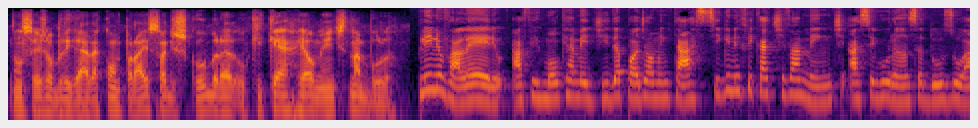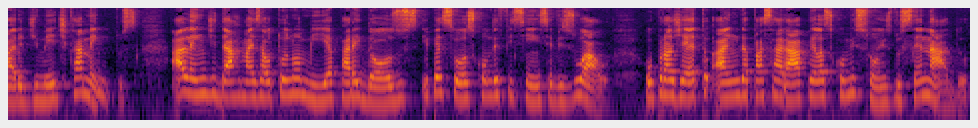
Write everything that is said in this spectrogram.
não seja obrigada a comprar e só descubra o que quer realmente na bula. Plínio Valério afirmou que a medida pode aumentar significativamente a segurança do usuário de medicamentos, além de dar mais autonomia para idosos e pessoas com deficiência visual. O projeto ainda passará pelas comissões do Senado.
